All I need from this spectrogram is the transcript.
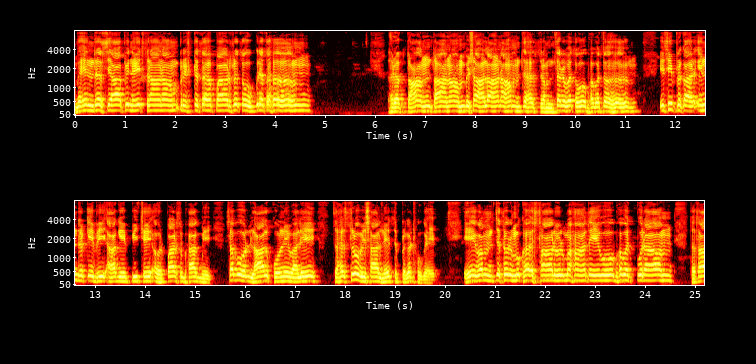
महेंद्र श्यापि नेत्राणाम पृष्ठतः पार्श्वतोग्रत रक्तांतानाम विशालानाम सहस्रम सर्वतो भवत। इसी प्रकार इंद्र के भी आगे, पीछे और पार्श्व भाग में सब और लाल कोने वाले सहस्रों विशाल नेत्र प्रकट हो गए। एवं चतुर्मुख स्थाणुर्महादेव भवत्पुरा तथा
